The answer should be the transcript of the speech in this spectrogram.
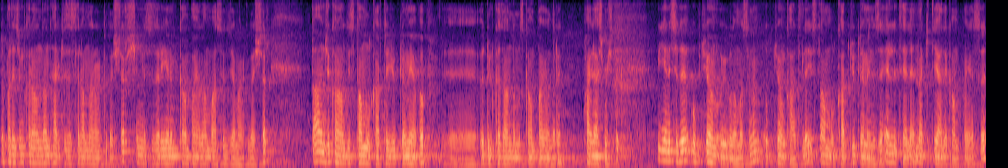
Toparacım kanalından herkese selamlar arkadaşlar. Şimdi sizlere yeni bir kampanyadan bahsedeceğim arkadaşlar. Daha önce kanalda İstanbul Kart'a yükleme yapıp eee, ödül kazandığımız kampanyaları paylaşmıştık. Bir yenisi de Option uygulamasının Option kart ile İstanbul Kart yüklemenizi 50 TL nakit iade kampanyası.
